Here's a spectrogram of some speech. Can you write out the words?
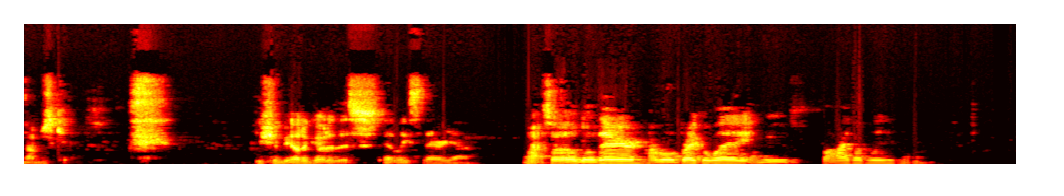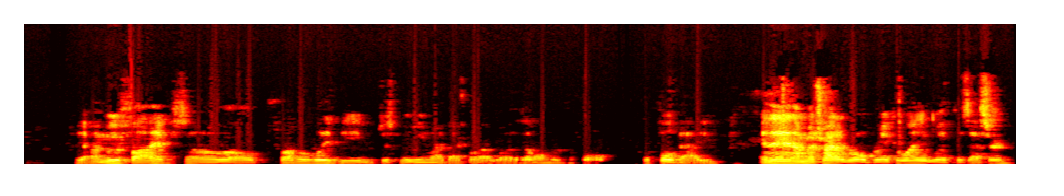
No, I'm just kidding. You should be able to go to this at least there. Yeah. All right, so it'll go there. I roll breakaway. I move five, I believe. Yeah, I move five, so I'll probably be just moving right back where I was. I won't move the full, the full value. And then I'm gonna try to roll breakaway with possessor.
